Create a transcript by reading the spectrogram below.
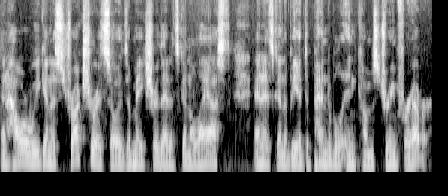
And how are we going to structure it so to make sure that it's going to last and it's going to be a dependable income stream forever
